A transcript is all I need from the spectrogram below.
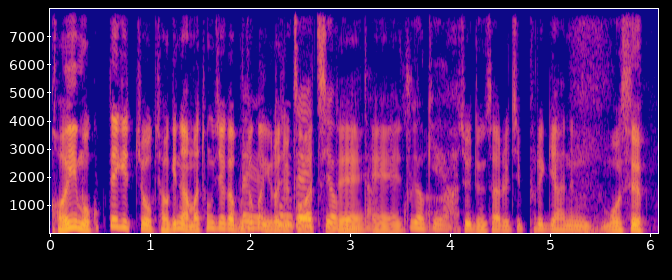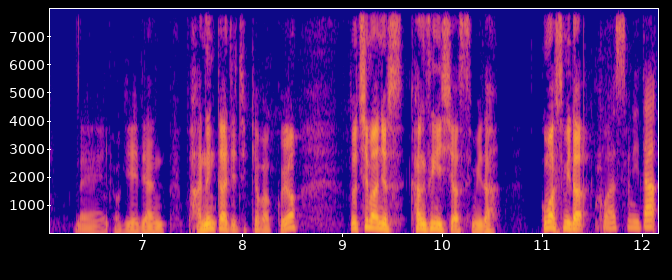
거의 뭐 꼭대기 쪽 저기는 아마 통제가 무조건 네, 이루어질 통제 것 같은데 지역입니다. 예, 구역이에요. 아주 눈살을 찌푸리게 하는 모습 네 여기에 대한 반응까지 지켜봤고요. 놓치마 뉴스 강승희 씨였습니다. 고맙습니다. 고맙습니다.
